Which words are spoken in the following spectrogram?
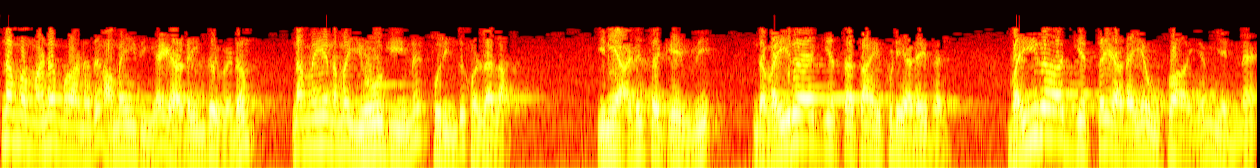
நம்ம மனமானது அமைதியை அடைந்து விடும். நம்மையே நம்ம யோகின்னு புரிந்து கொள்ளலாம். இனி அடுத்த கேள்வி. இந்த வைராகியத்தை தான் எப்படி அடைதல்? வைராகியத்தை அடைய உபாயம் என்ன?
